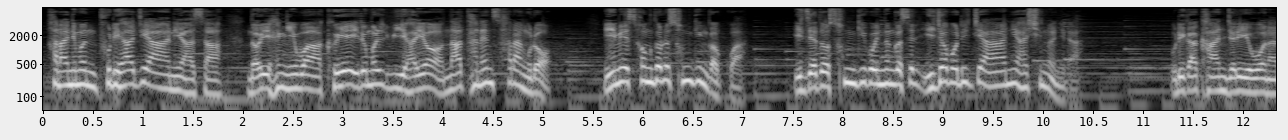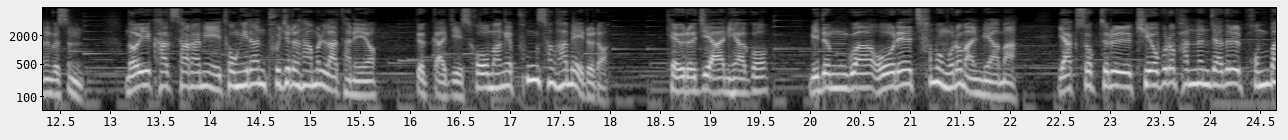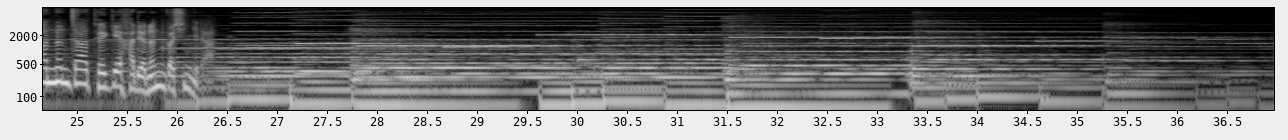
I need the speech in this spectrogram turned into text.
하나님은 불의하지 아니하사 너희 행위와 그의 이름을 위하여 나타낸 사랑으로 이미 성도를 섬긴 것과 이제도 섬기고 있는 것을 잊어버리지 아니하시느니라. 우리가 간절히 원하는 것은 너희 각 사람이 동일한 부지런함을 나타내어 끝까지 소망의 풍성함에 이르러 게으르지 아니하고 믿음과 오래 참음으로 말미암아 약속들을 기업으로 받는 자들을 본받는 자 되게 하려는 것이니라.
